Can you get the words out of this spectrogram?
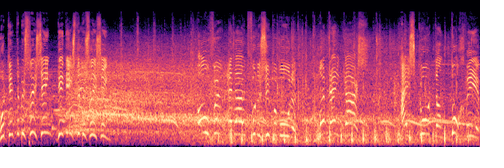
Wordt dit de beslissing? Dit is de beslissing. Over en uit voor de superboeren. Martijn Kaars. Hij scoort dan toch weer.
